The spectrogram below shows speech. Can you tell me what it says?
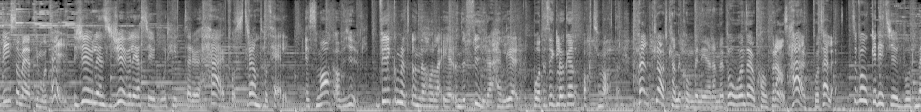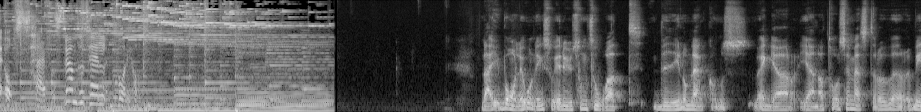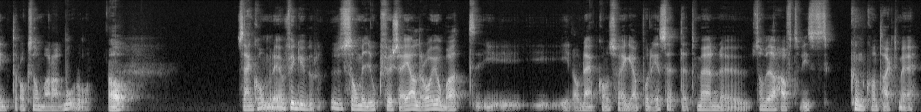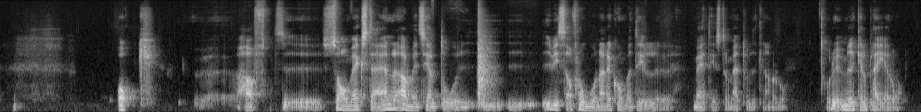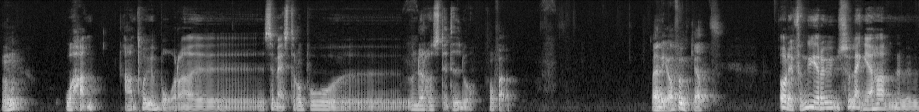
är vi som är Timotej. Julens ljuvligaste julbord hittar du här på Strandhotell. En smak av jul. Vi kommer att underhålla er under fyra helger, både till glöggen och till maten. Självklart kan du kombinera med boende och konferens här på hotellet. Så boka ditt julbord med oss här på Strandhotell Borgholm. Nej, i vanlig ordning så är det ju som så att vi inom Lemcoms väggar gärna tar semester över vinter och sommarhalvår då. Ja. Sen kommer det en figur som i och för sig aldrig har jobbat i, inom Lemcoms väggar på det sättet, men eh, som vi har haft viss kundkontakt med. Och eh, haft eh, som extern arbetshjälp då i, i, i vissa frågor när det kommer till mätinstrument och liknande. Då. Och det är Mikael Player då. Mm. Och han, han tar ju bara eh, semester på, eh, under höstetid då. Åh fan. Men det har funkat. Och det fungerar ju så länge han... eh,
